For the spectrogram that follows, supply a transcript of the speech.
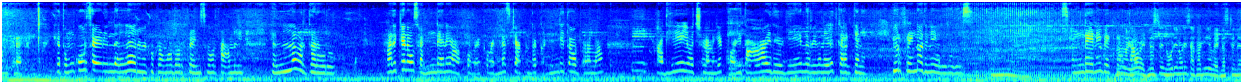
ಒಂದು ಕಡೆ ಈಗ ತುಮಕೂರು ಸೈಡಿಂದೆಲ್ಲ ಇರಬೇಕು ಪ್ರಮೋದ್ ಅವ್ರ ಫ್ರೆಂಡ್ಸ್ ಅವ್ರ ಫ್ಯಾಮಿಲಿ ಎಲ್ಲ ಬರ್ತಾರೆ ಅವರು. ಅದಕ್ಕೆ ನಾವು ಸಂಡೇನೇ ಹಾಕ್ಕೋಬೇಕು. ವೆಡ್ನಸ್ಡೇ ಹಾಕೊಂಡ್ರೆ ಖಂಡಿತ ಅವ್ರು ಬರಲ್ಲ. ಅದೇ ಯೋಚನೆ ನನಗೆ ಕೊರಿತಾ ಇದೆ ಇವಾಗ. ಏನು ರೀ? ನಾನು ಹೇಳಿದ್ ಕರೆಕ್ಟೇನೆ ಇವ್ರ ಫ್ರೆಂಡ್ ಅದನ್ನೇ ಹೇಳಿರೋದು. ಸಂಡೇನೇ ಬೇಕು ವೆಡ್ನೆಸ್ಡೇ ನೋಡಿ ನೋಡಿ ಸಾಕಾಗಿ ವೆಡ್ನೆಸ್ಡೇನೆ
